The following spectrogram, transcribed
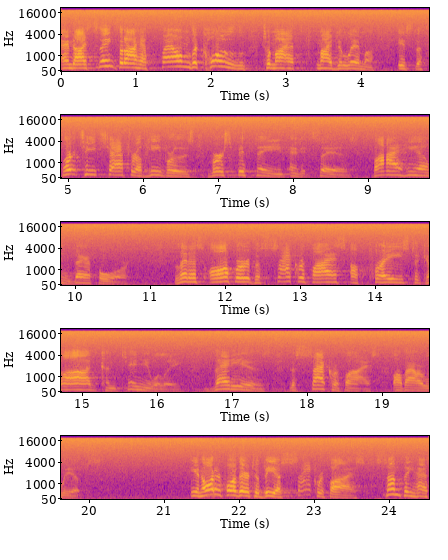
And I think that I have found the clue to my, my dilemma. It's the 13th chapter of Hebrews, verse 15, and it says, By him, therefore, let us offer the sacrifice of praise to God continually. That is the sacrifice of our lips. In order for there to be a sacrifice, something has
